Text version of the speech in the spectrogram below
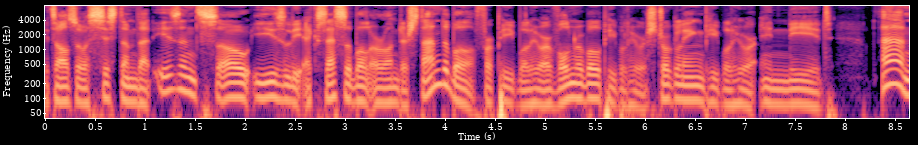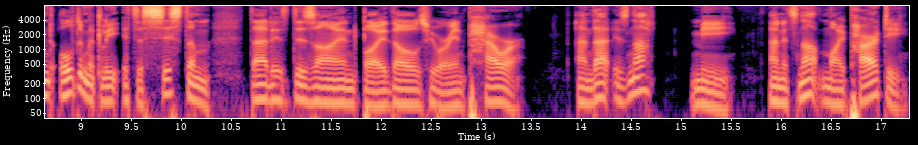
It's also a system that isn't so easily accessible or understandable for people who are vulnerable, people who are struggling, people who are in need. And ultimately, it's a system that is designed by those who are in power. And that is not me, and it's not my party.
